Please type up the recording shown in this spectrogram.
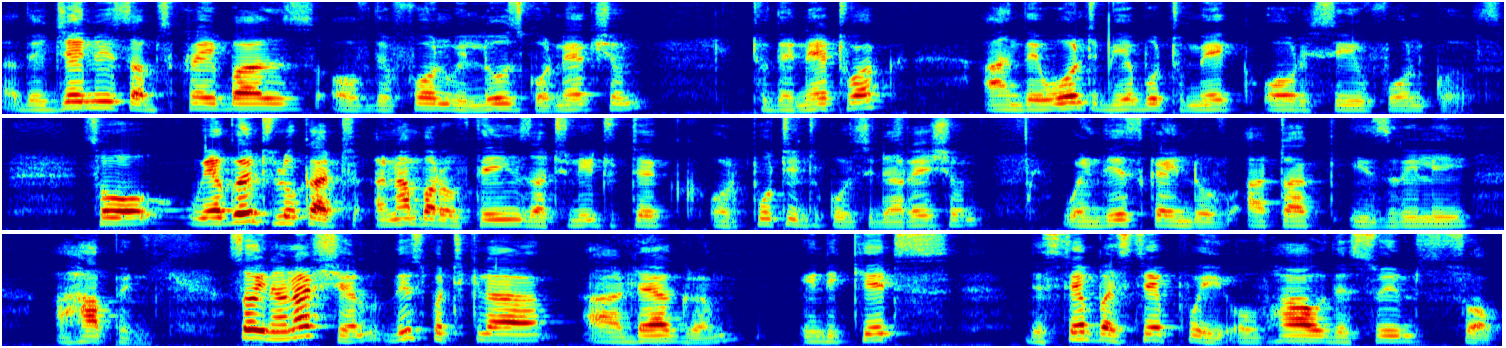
the genuine subscribers of the phone will lose connection to the network and they won't be able to make or receive phone calls. So we are going to look at a number of things that you need to take or put into consideration when this kind of attack is really uh, happening. So in a nutshell, this particular uh, diagram indicates the step-by-step -step way of how the SIM swap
